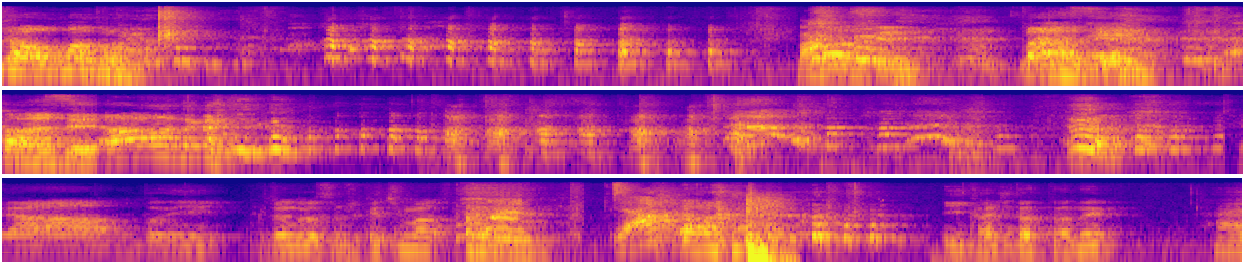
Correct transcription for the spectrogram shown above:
じゃあお前取らんパーセパーセパーセあー高いいやー本当に그 정도였으면 좋겠지만 야. いい感じだったね はい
